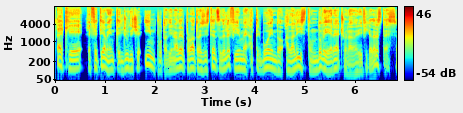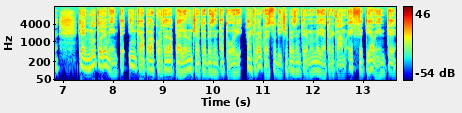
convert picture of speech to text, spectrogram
è che effettivamente il giudice imputa di non aver provato l'esistenza delle firme attribuendo alla lista un dovere, cioè la verifica delle stesse, che è notoriamente in capo alla Corte d'Appello e non certo ai presentatori. Anche per questo dice presenteremo immediato reclamo. Effettivamente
